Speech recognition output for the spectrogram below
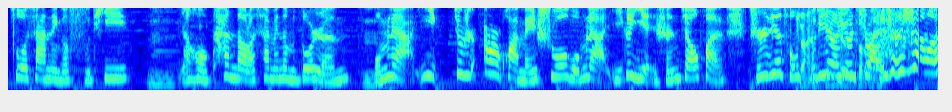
坐下那个扶梯，嗯然后看到了下面那么多人，我们俩一就是二话没说，我们俩一个眼神交换，直接从扶梯上又转身上来，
